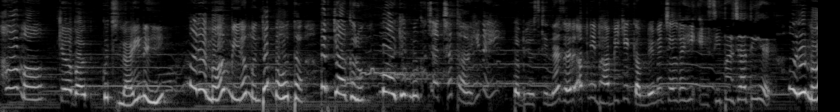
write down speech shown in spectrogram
हाँ माँ। क्या बात, कुछ लाई नहीं? अरे माँ, मेरा मन तो बहुत था। पर क्या करो? मार्केट में कुछ अच्छा था ही नहीं। तभी उसकी नज़र अपनी भाभी के कमरे में चल रही एसी पर जाती है। अरे माँ,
